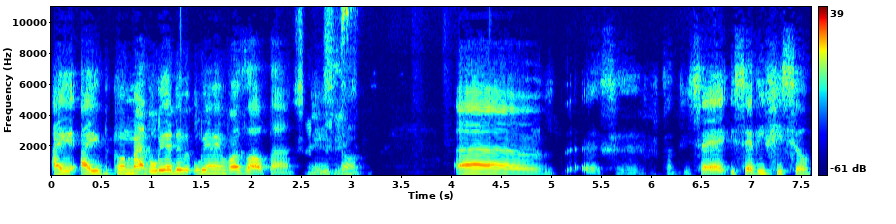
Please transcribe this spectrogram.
Aí, aí declamar, ler, ler em voz alta, Sim, é isso? sim. Ah, portanto, isso é, isso é difícil,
